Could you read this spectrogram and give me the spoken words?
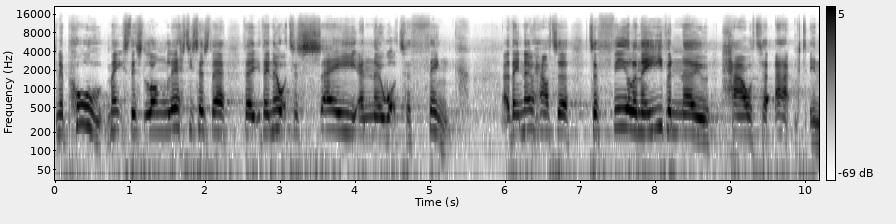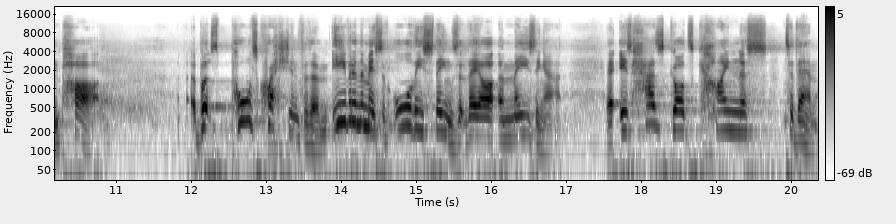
You know, Paul makes this long list. He says they they know what to say and know what to think. Uh, they know how to, to feel and they even know how to act in part. Uh, but Paul's question for them, even in the midst of all these things that they are amazing at, uh, is Has God's kindness to them,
